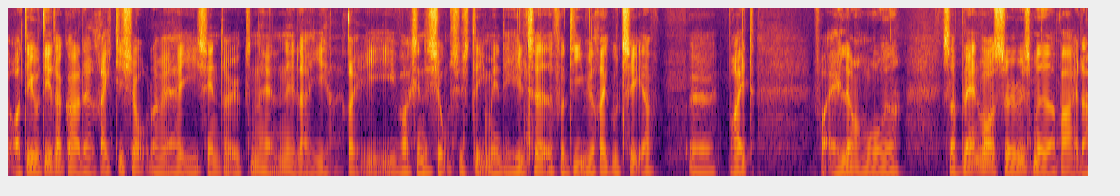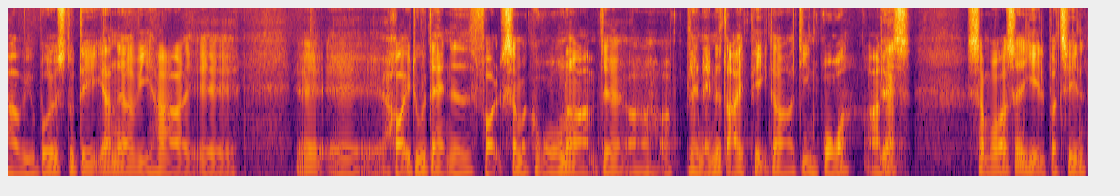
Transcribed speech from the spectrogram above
og det er jo det, der gør det rigtig sjovt at være i Center Øksenhallen eller i, i vaccinationssystemet i det hele taget, fordi vi rekrutterer øh, bredt fra alle områder. Så blandt vores servicemedarbejdere har vi jo både studerende, og vi har øh, øh, øh, højt uddannede folk, som er coronaramte, og, og blandt andet dig, Peter, og din bror, Anders, ja. som også hjælper til.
